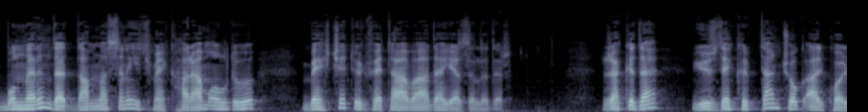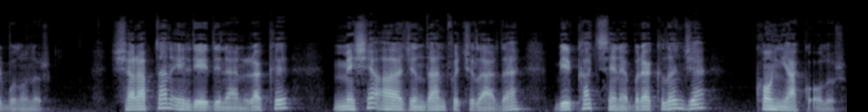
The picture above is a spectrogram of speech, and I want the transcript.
Bunların da damlasını içmek haram olduğu Behçetül Fetavada yazılıdır. Rakıda yüzde kırktan çok alkol bulunur. Şaraptan elde edilen rakı meşe ağacından fıçılarda birkaç sene bırakılınca konyak olur.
